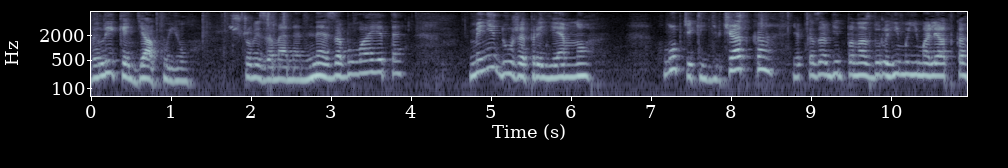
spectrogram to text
Велике дякую, що ви за мене не забуваєте. Мені дуже приємно. Хлопчики і дівчатка, як казав дід по нас, дорогі мої малятка.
